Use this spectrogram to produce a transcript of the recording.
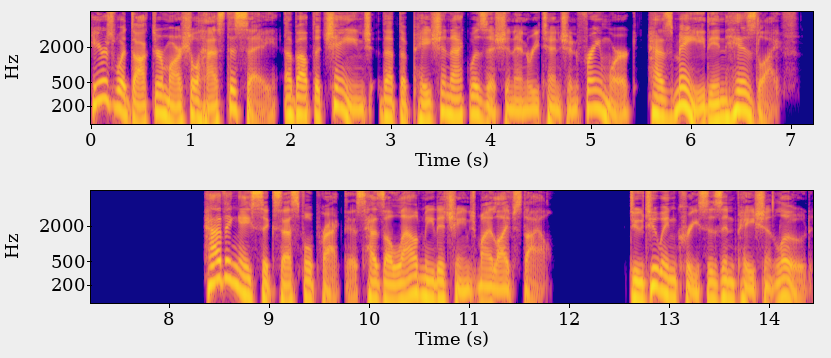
Here's what Dr. Marshall has to say about the change that the patient acquisition and retention framework has made in his life. Having a successful practice has allowed me to change my lifestyle. Due to increases in patient load,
